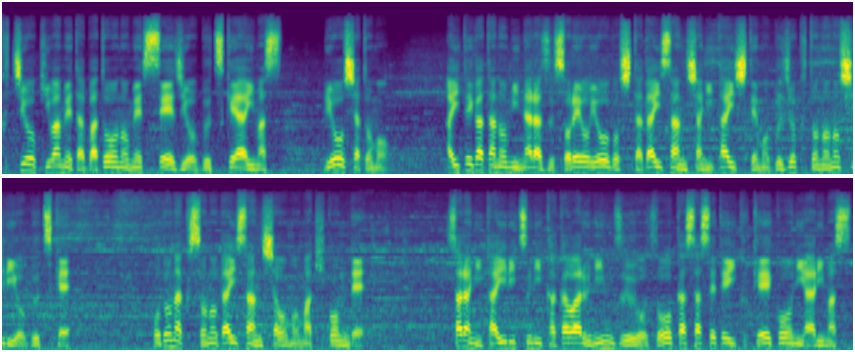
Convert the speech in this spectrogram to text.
口を極めた罵倒のメッセージをぶつけ合います。両者とも、相手方のみならずそれを擁護した第三者に対しても侮辱と罵りをぶつけ、ほどなくその第三者をも巻き込んで、さらに対立に関わる人数を増加させていく傾向にあります。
